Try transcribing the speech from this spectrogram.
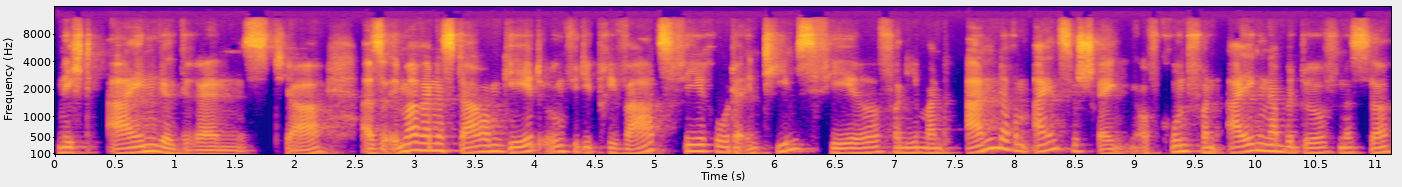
nicht eingegrenzt, ja. Also immer wenn es darum geht, irgendwie die Privatsphäre oder Intimsphäre von jemand anderem einzuschränken aufgrund von eigener Bedürfnisse,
